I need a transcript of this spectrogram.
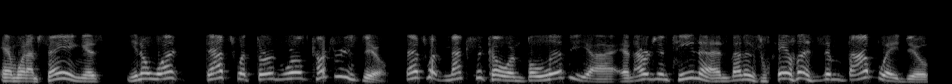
And what I'm saying is, you know what? That's what third world countries do. That's what Mexico and Bolivia and Argentina and Venezuela and Zimbabwe do.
